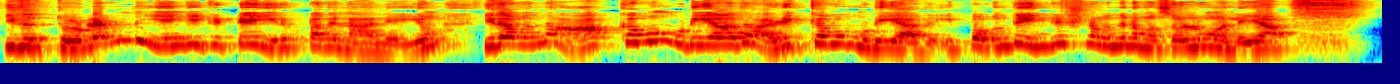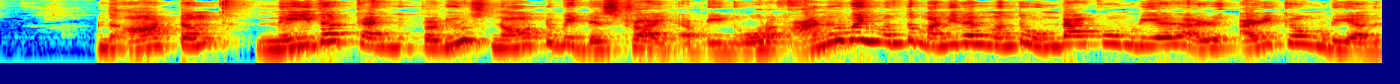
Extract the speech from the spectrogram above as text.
இது தொடர்ந்து இயங்கிக்கிட்டே இருப்பதனாலேயும் இதை வந்து ஆக்கவும் முடியாது அழிக்கவும் முடியாது. இப்ப வந்து இங்கிலீஷ்ல வந்து நம்ம சொல்லுவோம் இல்லையா? இந்த atom neither can be produce not to be destroyed அப்படின்னு. ஒரு அணுவை வந்து மனிதன் வந்து உண்டாக்கவும் முடியாது அழி- அழிக்கவும் முடியாது.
